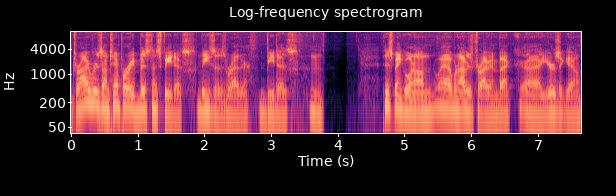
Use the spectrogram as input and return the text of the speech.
Drivers on temporary business visas, visas rather, visas. Hmm. This has been going on well when I was driving back uh, years ago.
